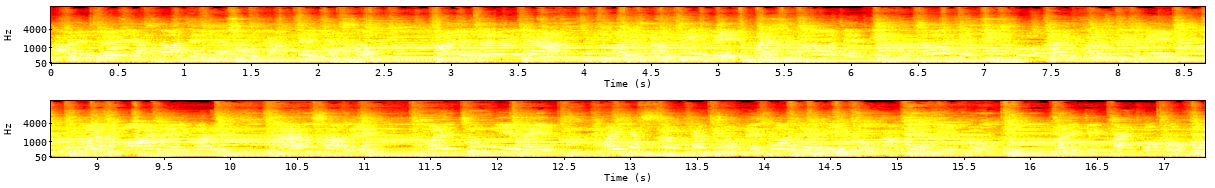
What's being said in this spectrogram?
哈利路亚，多谢耶稣，感谢耶稣，哈利路亚，我哋感激你，我哋想多谢天父，多谢天父，我哋感激你，我哋爱你，我哋享受你，我哋中意你，我哋一生跟从你，多谢天父，感谢天父，我哋敬拜护。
